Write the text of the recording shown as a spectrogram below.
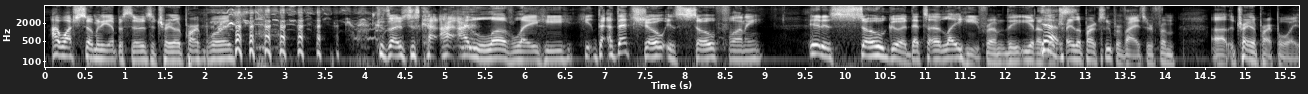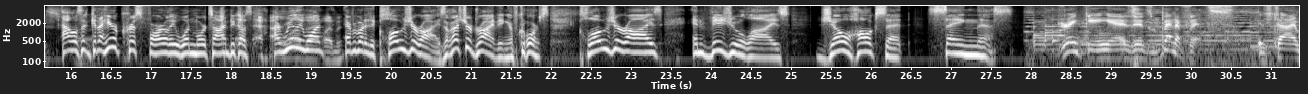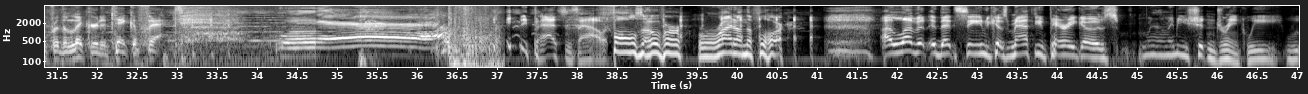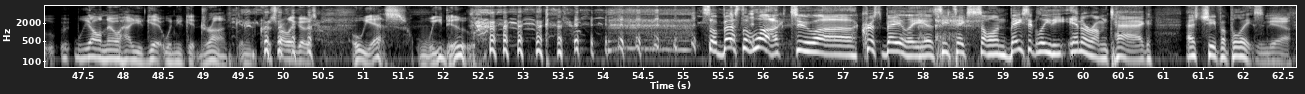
I watched so many episodes of Trailer Park Boys because I was just kind. I, I love Lahey. He, that, that show is so funny. It is so good. That's uh, Lahey from the you know Yes. the Trailer Park supervisor from uh, the Trailer Park Boys. Allison, can I hear Chris Farley one more time? Because I, really want one. everybody to close your eyes, unless you're driving, of course. Close your eyes and visualize Joe Hogsett saying this. Drinking has its benefits. It's time for the liquor to take effect. he passes out. Falls over right on the floor. I love it in that scene because Matthew Perry goes, "Well, maybe you shouldn't drink. We we, we all know how you get when you get drunk." And Chris Farley goes, "Oh yes, we do." So best of luck to uh, Chris Bailey as he takes on basically the interim tag as chief of police. Yeah.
